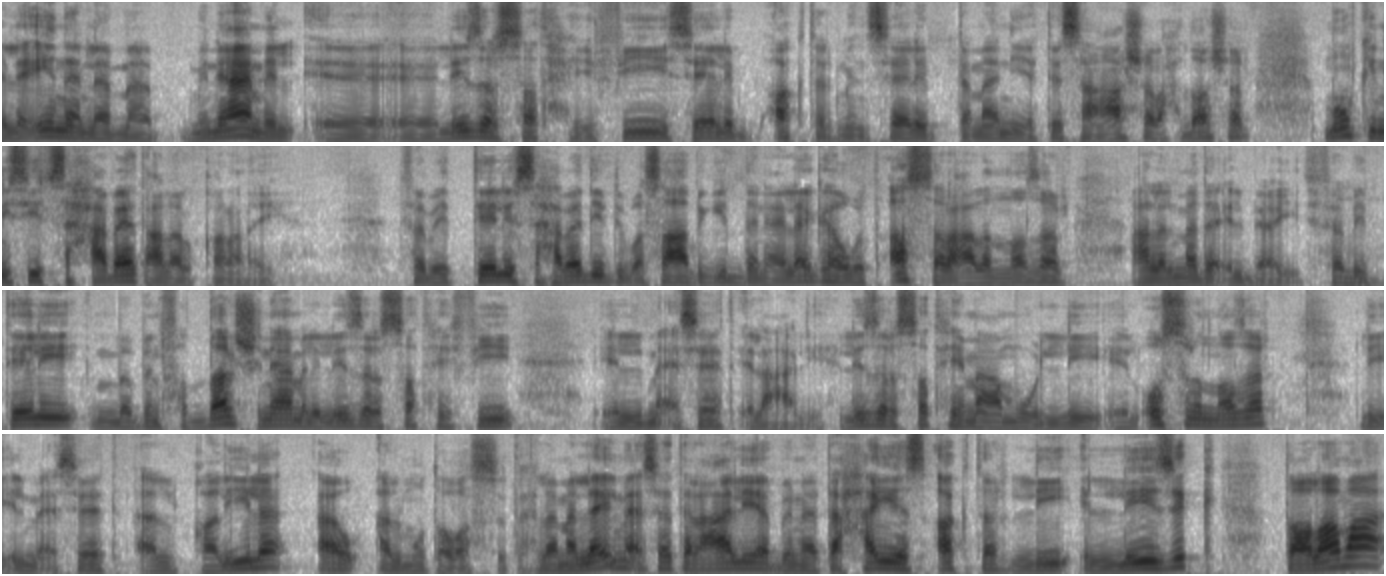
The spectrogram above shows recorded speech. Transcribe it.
لقينا لما بنعمل آه، آه، ليزر سطحي فيه سالب أكتر من سالب 8 9 10 11 ممكن يسيب سحابات على القرنية. فبالتالي السحابات دي بتبقى صعب جدا علاجها وبتأثر على النظر على المدى البعيد. فبالتالي ما بنفضلش نعمل الليزر السطحي في المقاسات العالية. الليزر السطحي معمول للقصر النظر للمقاسات القليلة أو المتوسطة. لما نلاقي المقاسات العالية بنتحيز أكتر للليزك طالما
